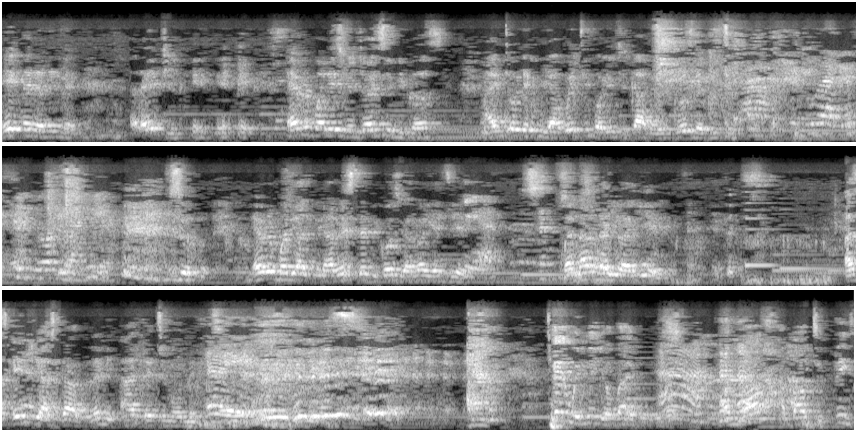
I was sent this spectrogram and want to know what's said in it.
Amen and amen. Everybody is rejoicing because I told them we are waiting for you to come and we close the meeting. so everybody has been arrested because you are not yet here. But now that you are here, as Adri has come, let me add 30 more minutes. Oh, Turn with me your Bible. Ah. I'm now about to please.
